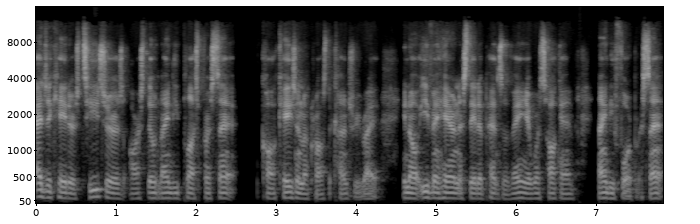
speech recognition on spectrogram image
Educators teachers are still 90 plus percent Caucasian across the country, right? You know, even here in the state of Pennsylvania, we're talking 94%.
